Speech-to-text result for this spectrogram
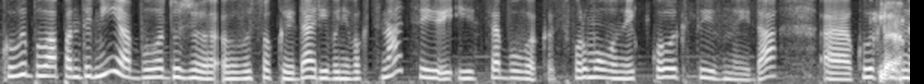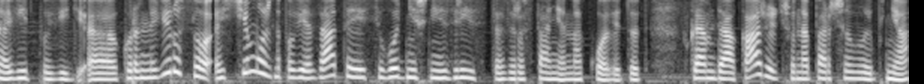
Коли була пандемія, було дуже е, високий да, рівень вакцинації, і це був сформований колективний да, е, колективна відповідь е, коронавірусу. З чим можна пов'язати сьогоднішній зріст зростання на ковід? Тут в КМДА кажуть, що на 1 липня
